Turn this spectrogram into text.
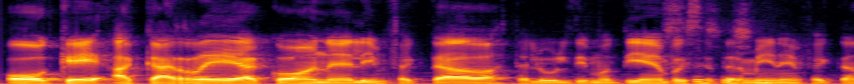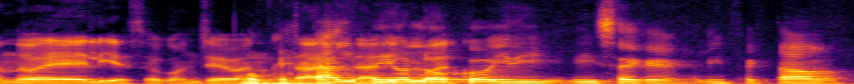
O que acarrea con el infectado hasta el último tiempo y Sí, se sí, termina infectando él y eso conlleva O que tal, está el tal y medio loco y di- dice que el infectado,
